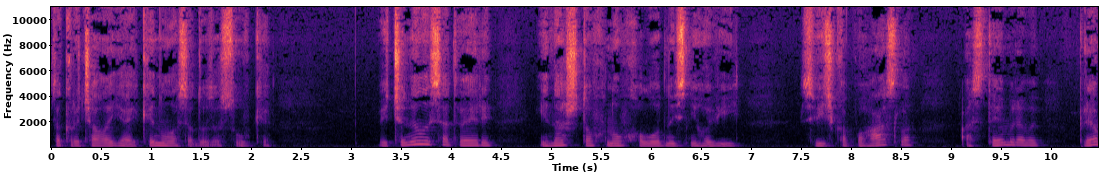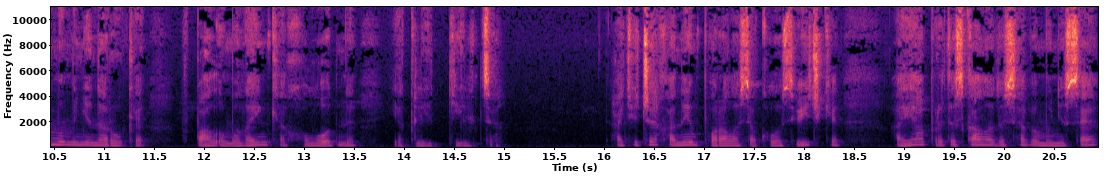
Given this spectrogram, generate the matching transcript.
закричала я і кинулася до засувки. Відчинилися двері, і нас штовхнув холодний сніговій. Свічка погасла, а з темряви прямо мені на руки впало маленьке, холодне, як лід тільце. Хатіче ханим поралася коло свічки, а я притискала до себе Мунісе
